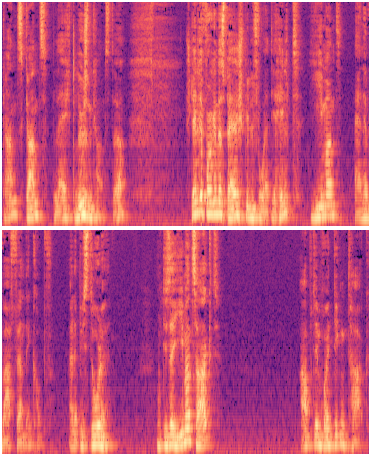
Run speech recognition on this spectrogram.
ganz, ganz leicht lösen kannst. Ja? Stell dir folgendes Beispiel vor. Dir hält jemand eine Waffe an den Kopf, eine Pistole. Und dieser jemand sagt, ab dem heutigen Tag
